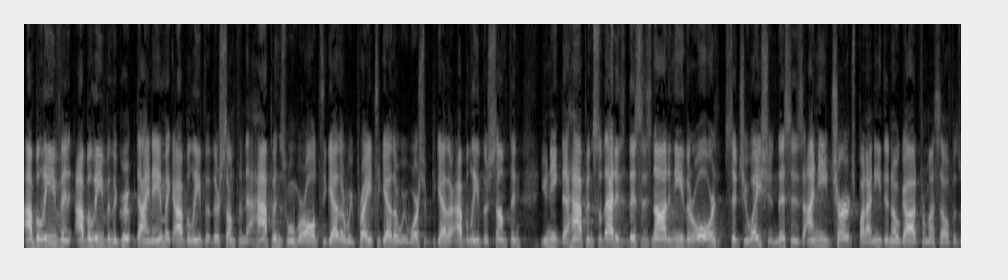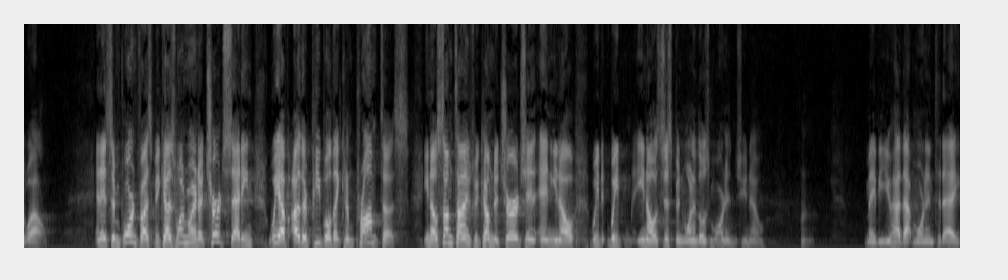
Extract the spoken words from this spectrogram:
I believe in I believe in the group dynamic. I believe that there's something that happens when we're all together, we pray together, we worship together. I believe there's something unique that happens. So that is this is not an either or situation. This is I need church, but I need to know God for myself as well. And it's important for us because when we're in a church setting, we have other people that can prompt us. You know, sometimes we come to church and, and you know, we, we, you know, it's just been one of those mornings, you know. Hmm. Maybe you had that morning today.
